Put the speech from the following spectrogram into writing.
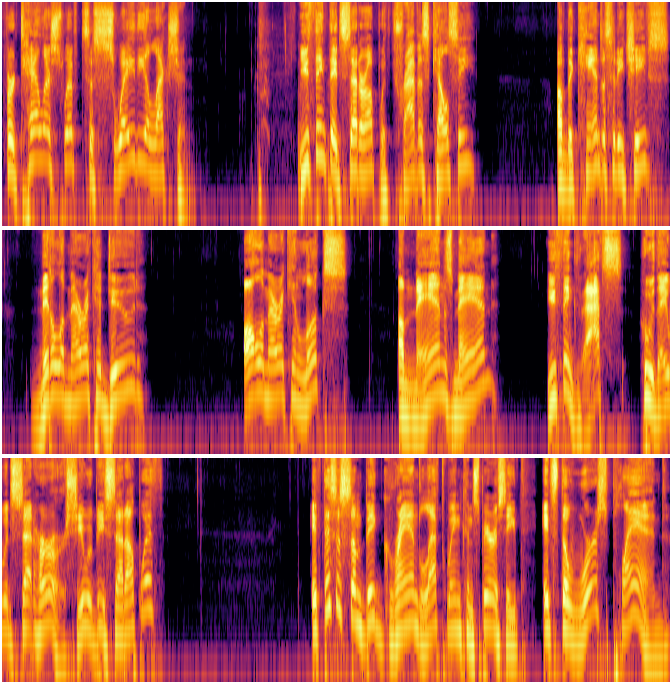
for Taylor Swift to sway the election, you think they'd set her up with Travis Kelce of the Kansas City Chiefs, middle America dude, all American looks, a man's man? You think that's who they would set her or she would be set up with? If this is some big grand left wing conspiracy, it's the worst planned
